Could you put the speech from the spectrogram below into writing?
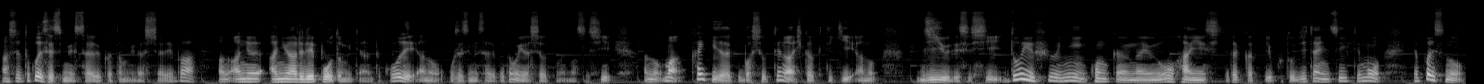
あそういうところで説明される方もいらっしゃればあのアニュアルレポートみたいなところであのご説明される方もいらっしゃると思いますしあの、まあ、書いていただく場所っていうのは比較的あの自由ですしどういうふうに今回の内容を反映していただくかっていうこと自体についてもやっぱりその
